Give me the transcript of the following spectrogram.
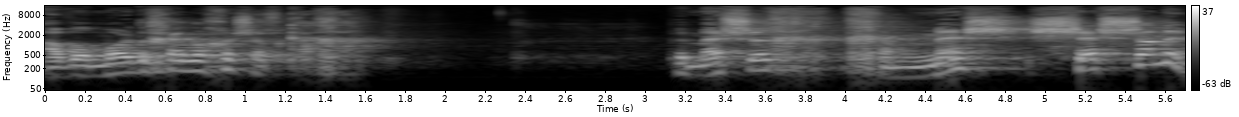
אבל מרדכי לא חושב ככה. במשך חמש, שש שנים,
